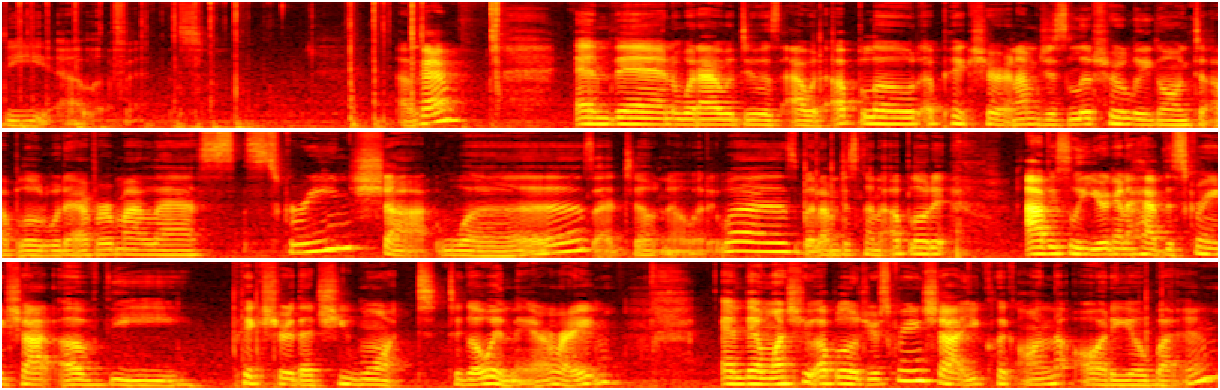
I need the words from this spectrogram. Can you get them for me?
the elephant? Okay. And then what I would do is I would upload a picture and I'm just literally going to upload whatever my last screenshot was. I don't know what it was, but I'm just going to upload it. Obviously, you're going to have the screenshot of the picture that you want to go in there, right? And then once you upload your screenshot, you click on the audio button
